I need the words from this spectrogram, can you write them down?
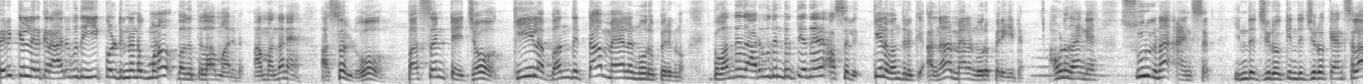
பெருக்கில் இருக்கிற அறுபது ஈக்குவல் டு என்ன போனோம் வகுத்தலாக மாறிடும் ஆமாம் தானே அசலோ பர்சன்டேஜோ கீழே வந்துட்டா மேலே நூறு பெருகணும். இப்போ வந்தது அறுபதுன்றது எது? அசல். கீழே வந்திருக்கு. அதனால மேலே நூறு பெருகிட்டேன். அவ்வளோதாங்க சுருகுனா ஆன்சர் இந்த ஜீரோக்கு இந்த ஜீரோ கேன்சலா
